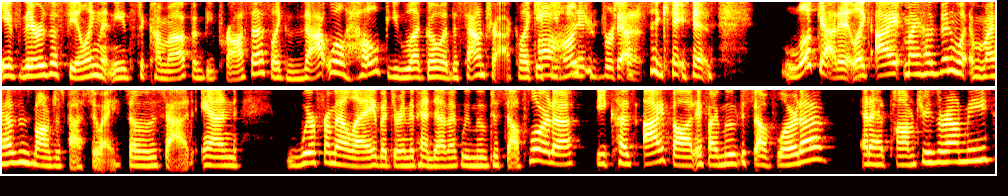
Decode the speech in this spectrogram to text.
if there's a feeling that needs to come up and be processed, like that will help you let go of the soundtrack. Like if 100%. you investigate it, look at it. Like I, my husband, my husband's mom just passed away, so it was sad. And we're from LA, but during the pandemic, we moved to South Florida because I thought if I moved to South Florida and I had palm trees around me,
